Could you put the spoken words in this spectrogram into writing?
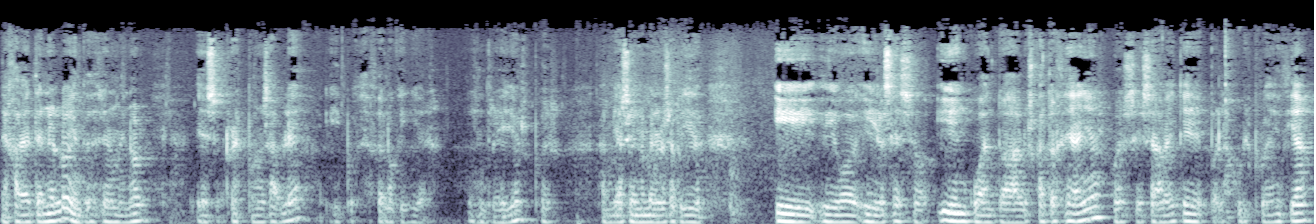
deja de tenerlo y entonces el menor es responsable y puede hacer lo que quiera. Y entre ellos, pues cambiarse el nombre y los apellidos. Y digo, y es eso. Y en cuanto a los 14 años, pues se sabe que pues, la jurisprudencia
